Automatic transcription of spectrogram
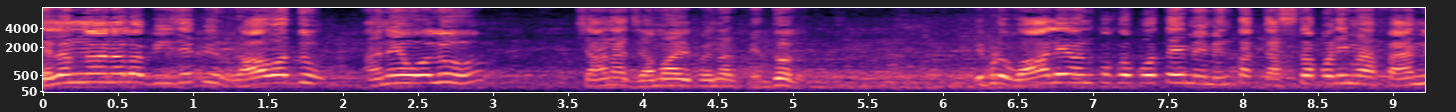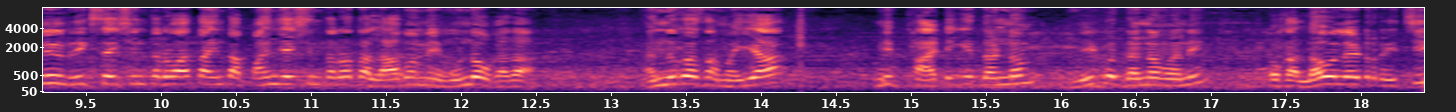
తెలంగాణలో బీజేపీ రావద్దు అనేవాళ్ళు చాలా జమ అయిపోయినారు పెద్దోళ్ళు. ఇప్పుడు వాళ్ళే అనుకోకపోతే మేము ఎంత కష్టపడి మా ఫ్యామిలీని రిక్స్ చేసిన తర్వాత ఇంత పని చేసిన తర్వాత లాభం మేము ఉండవు కదా. అందుకోసం అయ్యా మీ పార్టీకి దండం మీకు దండం అని ఒక లవ్ లెటర్ ఇచ్చి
